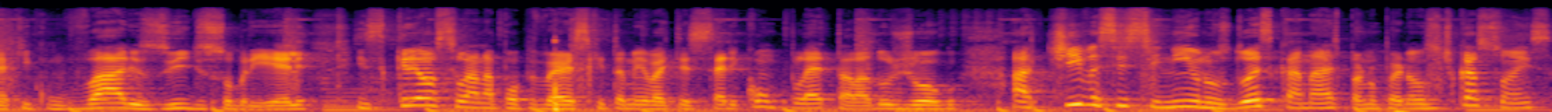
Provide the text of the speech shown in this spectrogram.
aqui com vários vídeos sobre ele. Inscreva-se lá na Popverse que também vai ter série completa lá do jogo. Ative esse sininho nos dois canais para não perder as notificações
